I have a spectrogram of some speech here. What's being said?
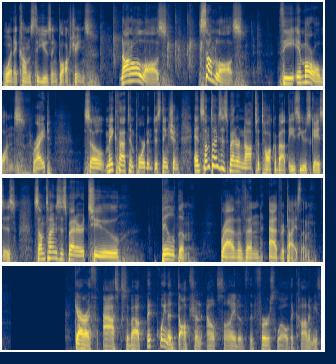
when it comes to using blockchains. Not all laws, some laws, the immoral ones, right? So make that important distinction. And sometimes it's better not to talk about these use cases. Sometimes it's better to build them rather than advertise them. Gareth asks about Bitcoin adoption outside of the first world economies.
